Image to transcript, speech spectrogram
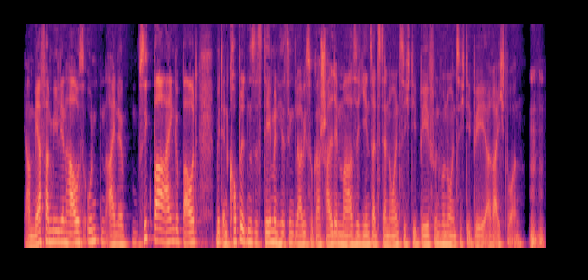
ja, Mehrfamilienhaus, unten eine Musikbar eingebaut mit entkoppelten Systemen. Hier sind, glaube ich, sogar Schalldämmmaße jenseits der 90 dB, 95 dB erreicht worden. Mhm.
